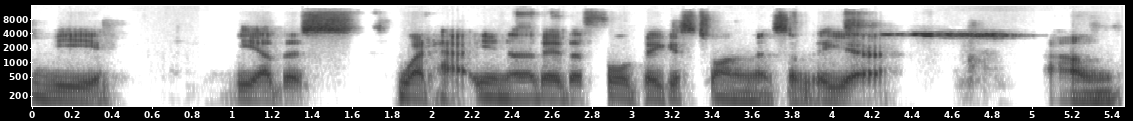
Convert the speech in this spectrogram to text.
the the others. What ha- you know, they're the four biggest tournaments of the year. Um,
